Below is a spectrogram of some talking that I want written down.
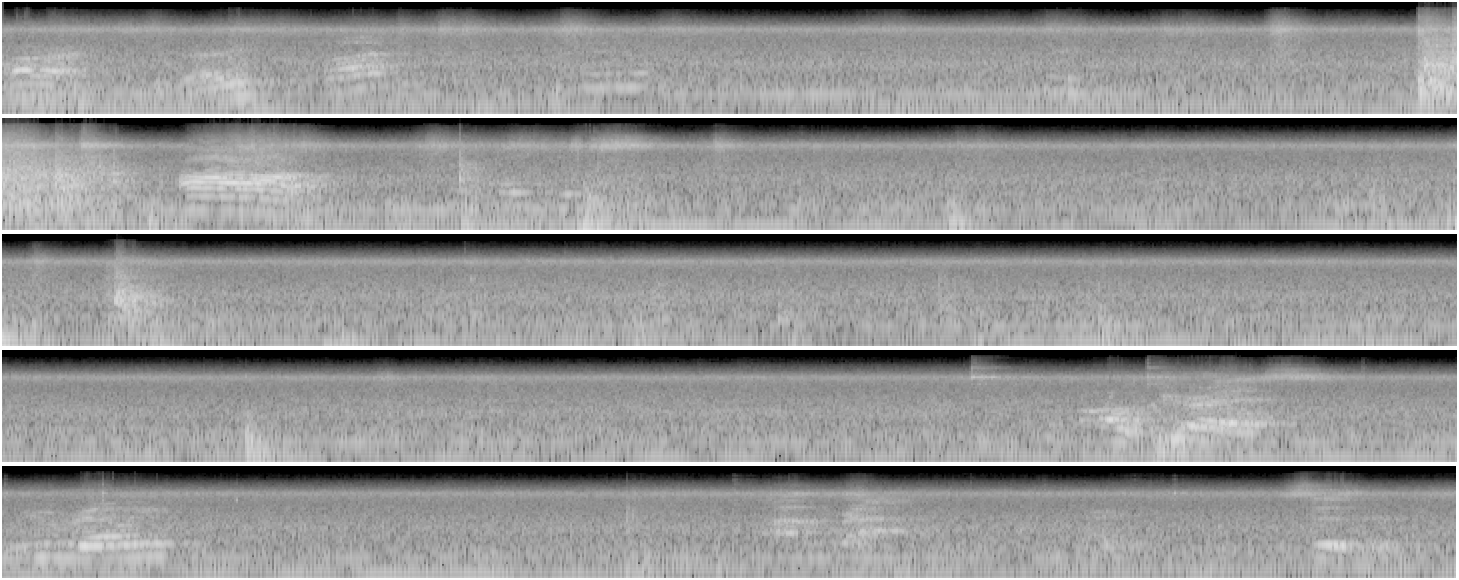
Alright, you ready? One, two, three. Ah! This. Oh, Chris! You really? Alright. Alright. Scissors.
